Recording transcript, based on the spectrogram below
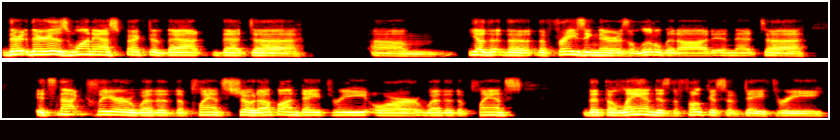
there there is one aspect of that that uh, um, you know the, the the phrasing there is a little bit odd in that uh, it's not clear whether the plants showed up on day three or whether the plants that the land is the focus of day three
